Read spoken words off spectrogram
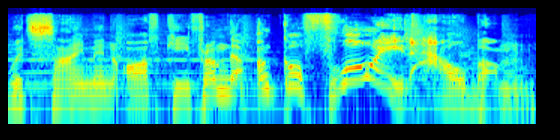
With Symon Offkey from the Uncle Floyd album.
